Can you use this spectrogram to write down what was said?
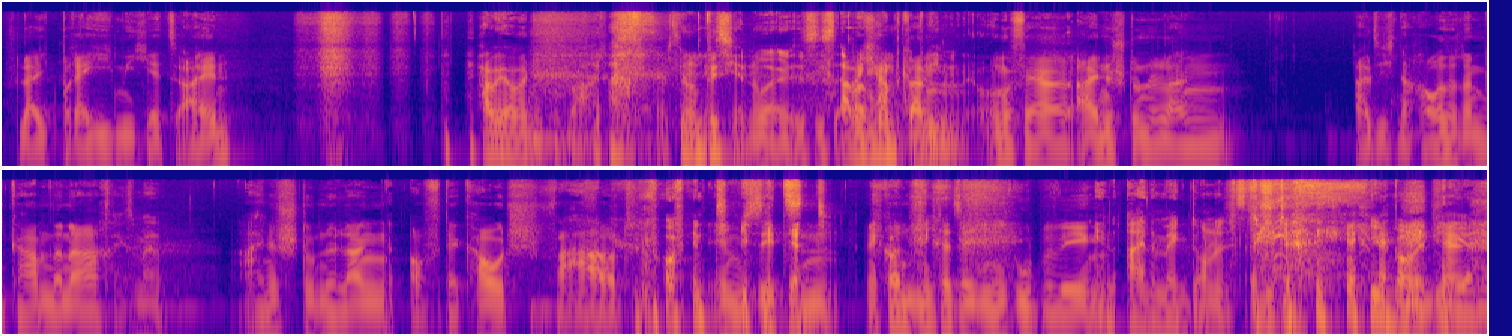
vielleicht breche ich mich jetzt ein. habe ich aber nicht gemacht. Nur ein bisschen, nur es ist aber im ich habe dann ungefähr eine Stunde lang, als ich nach Hause dann kam danach, mal, eine Stunde lang auf der Couch verharrt, im Sitzen. Ich konnte mich tatsächlich nicht gut bewegen. Eine McDonalds-Tüte überventiliert. Ja,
